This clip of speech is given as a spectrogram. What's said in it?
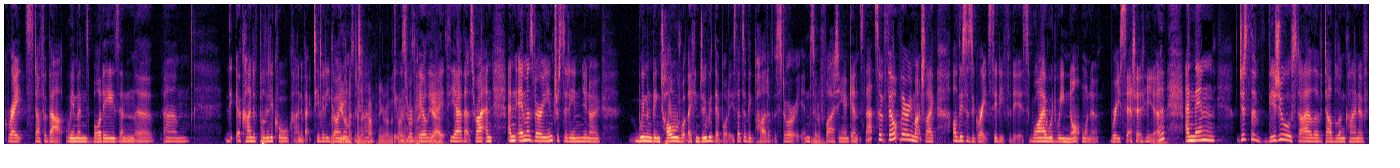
great stuff about women's bodies and the. Um, the, a kind of political kind of activity going on was at the time. happening around the it was time, it? repeal the Yeah. eighth. Yeah, that's right. And and Emma's very interested in you know women being told what they can do with their bodies. That's a big part of the story and sort of Mm. fighting against that. So it felt very much like, oh, this is a great city for this. Why would we not want to reset it here? And then just the visual style of Dublin kind of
